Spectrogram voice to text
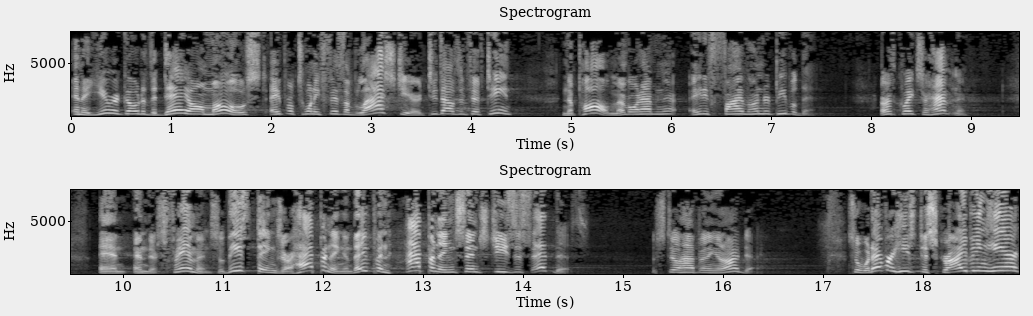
And a year ago to the day almost, April 25th of last year, 2015, Nepal, remember what happened there? 8,500 people dead. Earthquakes are happening. And, and there's famine. So these things are happening, and they've been happening since Jesus said this. They're still happening in our day. So whatever he's describing here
